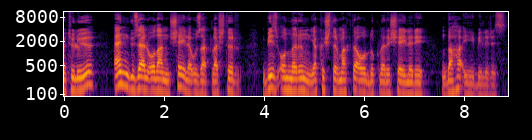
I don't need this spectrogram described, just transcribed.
Kötülüğü en güzel olan şeyle uzaklaştır, biz onların yakıştırmakta oldukları şeyleri daha iyi biliriz.''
